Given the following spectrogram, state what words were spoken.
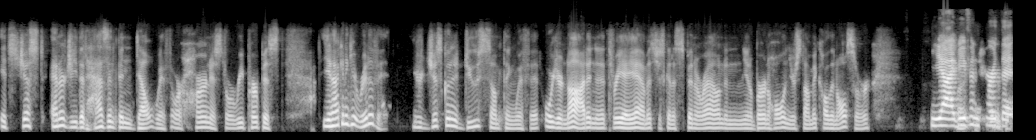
It's just energy that hasn't been dealt with or harnessed or repurposed. You're not going to get rid of it. You're just going to do something with it, or you're not. And then at 3 a.m., it's just going to spin around and you know burn a hole in your stomach called an ulcer. Yeah, I've But even heard that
